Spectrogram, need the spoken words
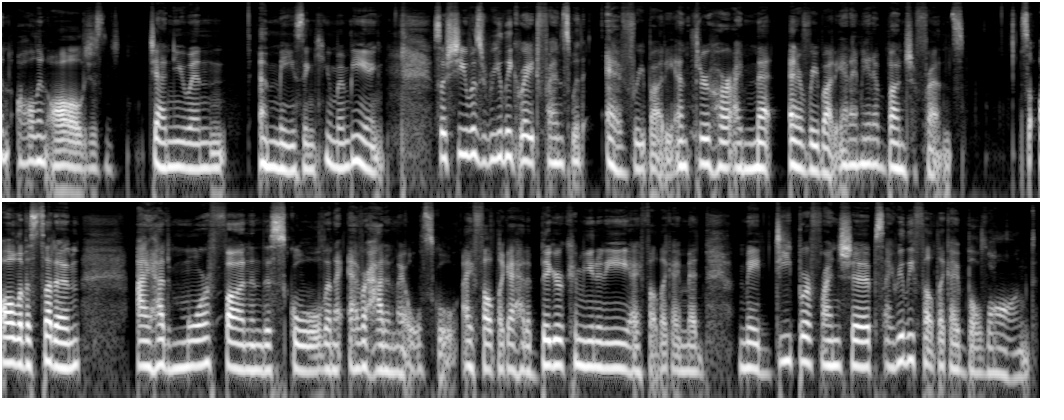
an all in all just genuine amazing human being. So she was really great friends with everybody. And through her, I met everybody and I made a bunch of friends. So all of a sudden, I had more fun in this school than I ever had in my old school. I felt like I had a bigger community. I felt like I made, made deeper friendships. I really felt like I belonged.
